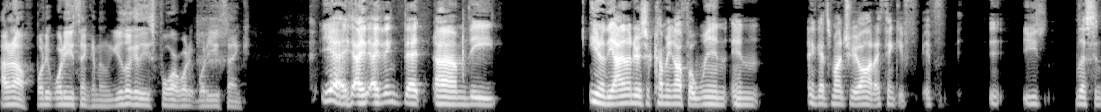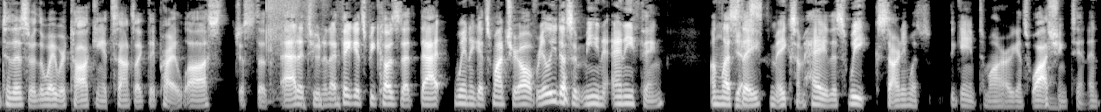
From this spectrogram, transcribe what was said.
I don't know. What what are you thinking? You look at these four. What what do you think? Yeah, I, I think that um, the you know the Islanders are coming off a win in against Montreal, and I think if if you listen to this or the way we're talking, it sounds like they probably lost just the attitude, and I think it's because that that win against Montreal really doesn't mean anything unless yes. they make some hay this week, starting with the game tomorrow against Washington. And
